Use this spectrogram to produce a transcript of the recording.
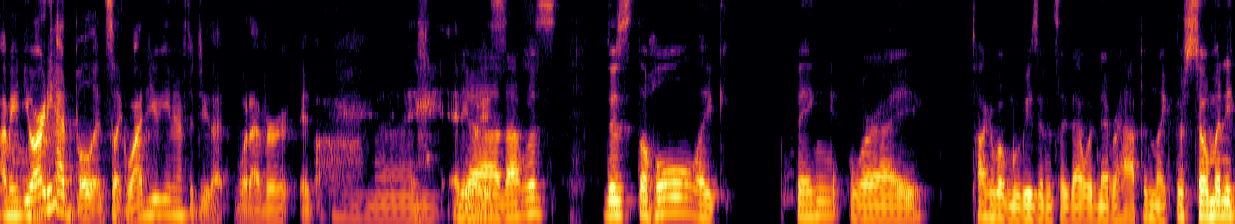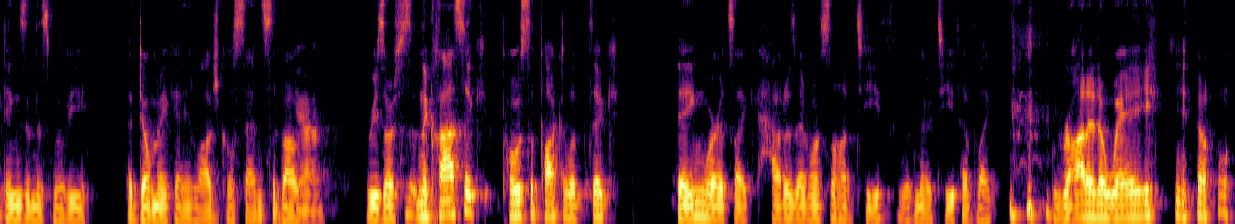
I mean, you already had bullets. Like, why do you even have to do that? Whatever. It, oh man. Anyways, Yeah, that was. There's the whole like thing where I talk about movies and it's like that would never happen. Like, there's so many things in this movie that don't make any logical sense about yeah. resources. And the classic post-apocalyptic thing where it's like, how does everyone still have teeth when their teeth have like rotted away? You know?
